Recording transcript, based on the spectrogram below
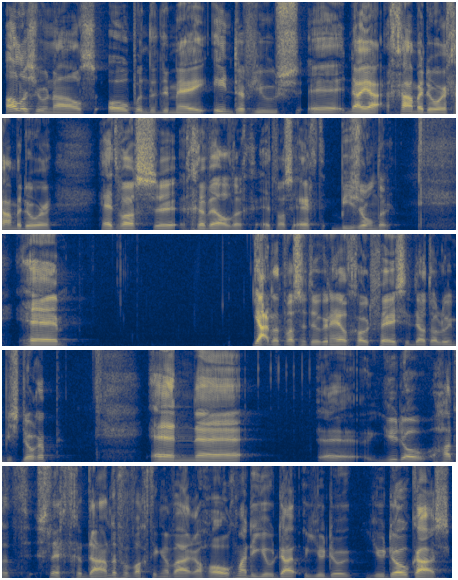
alle journaals openden ermee, interviews. nou ja, ga maar door, ga maar door. Het was geweldig. Het was echt bijzonder. ja, dat was natuurlijk een heel groot feest in dat Olympisch dorp. En judo had het slecht gedaan. De verwachtingen waren hoog. Maar de judo, judo, judoka's,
